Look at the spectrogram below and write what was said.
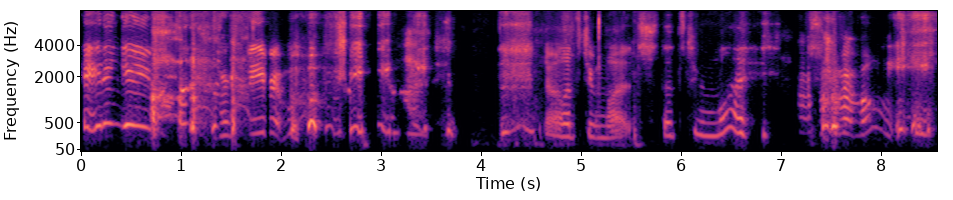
Hating game. Our favorite movie. no, that's too much. That's too much. Our favorite movie.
